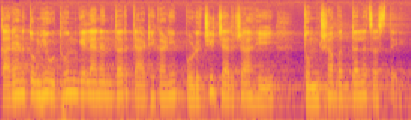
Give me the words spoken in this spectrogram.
कारण तुम्ही उठून गेल्यानंतर त्या ठिकाणी पुढची चर्चा ही तुमच्याबद्दलच असते.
